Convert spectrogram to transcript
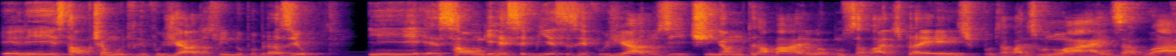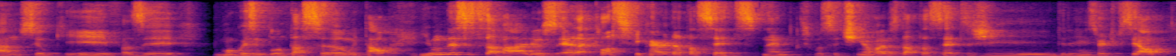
eles tavam, tinha muitos refugiados vindo para o Brasil, e essa ONG recebia esses refugiados e tinha um trabalho, alguns trabalhos para eles, tipo trabalhos manuais, aguar, não sei o que, fazer uma coisa em plantação e tal. E um desses trabalhos era classificar datasets, né? Você tinha vários datasets de inteligência artificial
